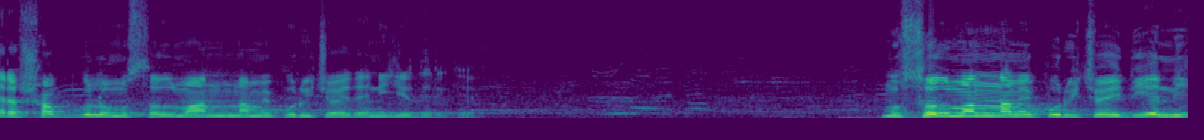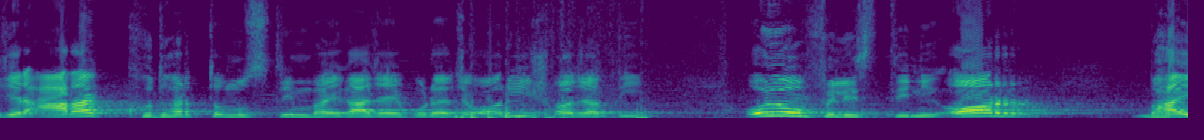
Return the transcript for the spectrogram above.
এরা সবগুলো মুসলমান নামে পরিচয় দেয় নিজেদেরকে। মুসলমান নামে পরিচয় দিয়ে নিজের আর এক ক্ষুধার্ত মুসলিম ভাই গাজায় পড়ে আছে, অরই স্বজাতি ওও ফিলিস্তিনি ওর ভাই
